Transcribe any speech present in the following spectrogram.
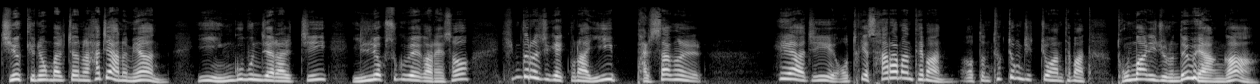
지역 균형 발전을 하지 않으면 이 인구 문제랄지 인력 수급에 관해서 힘들어지겠구나. 이 발상을 해야지 어떻게 사람한테만 어떤 특정 직종한테만 돈 많이 주는데 왜 안 가?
